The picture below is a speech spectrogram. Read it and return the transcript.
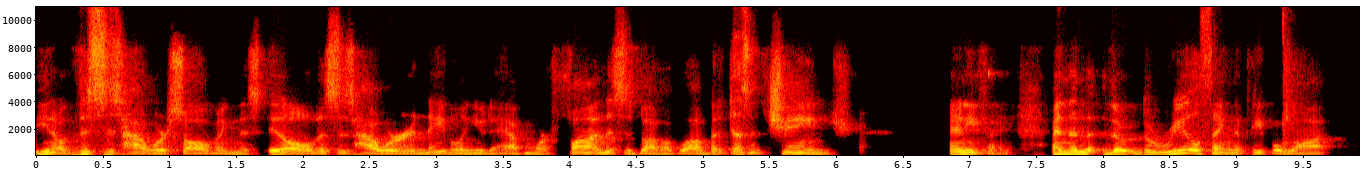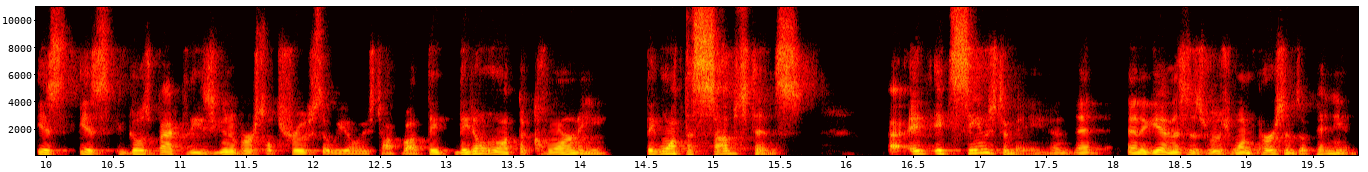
you know, this is how we're solving this ill. This is how we're enabling you to have more fun. This is blah, blah, blah. But it doesn't change anything. And then the, the, the real thing that people want is, is it goes back to these universal truths that we always talk about. They, they don't want the corny, they want the substance. Uh, it, it seems to me, and, and, and again, this is just one person's opinion.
